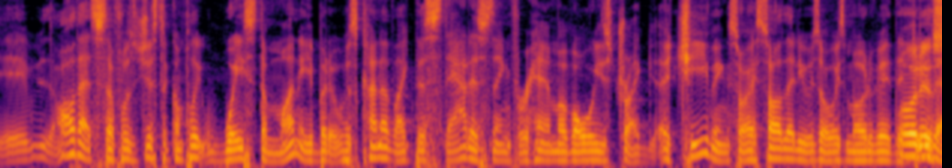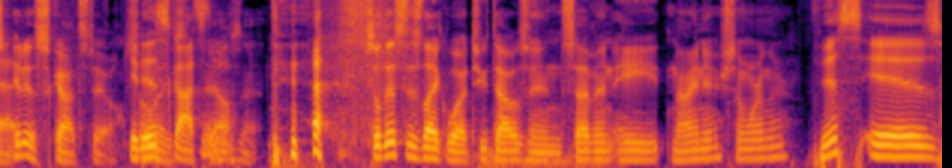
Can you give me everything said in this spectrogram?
it, all that stuff was just a complete waste of money. But it was kind of like the status thing for him of always try, achieving. So I saw that he was always motivated to well, do it is. that. It is Scottsdale. It so is Scottsdale. it is so this is like what 2007, 8, 9 ish, somewhere in there. This is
